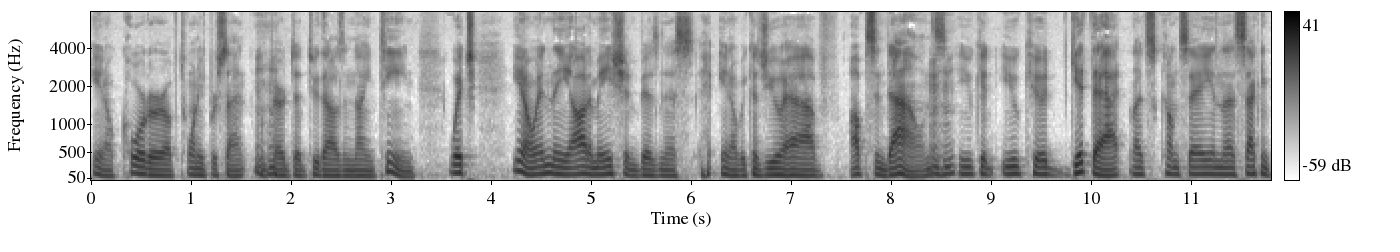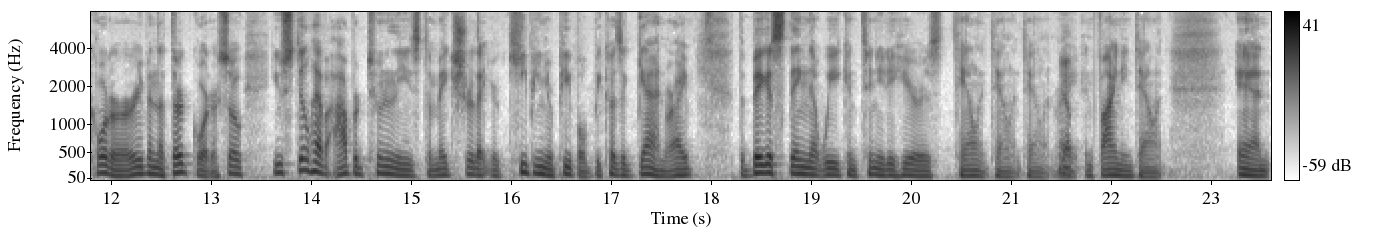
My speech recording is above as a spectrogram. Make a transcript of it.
you know quarter of twenty percent mm-hmm. compared to 2019, which you know, in the automation business, you know, because you have ups and downs, mm-hmm. you could you could get that. Let's come say in the second quarter or even the third quarter. So you still have opportunities to make sure that you're keeping your people because again, right, the biggest thing that we continue to hear is talent, talent, talent, right, yep. and finding talent, and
